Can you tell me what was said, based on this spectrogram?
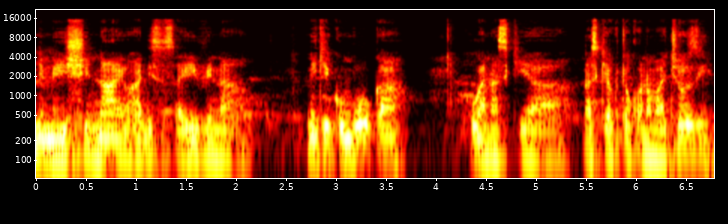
nimeishi nayo hadi sasa hivi, na nikikumbuka huwa nasikia nasikia kutokwa na machozi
